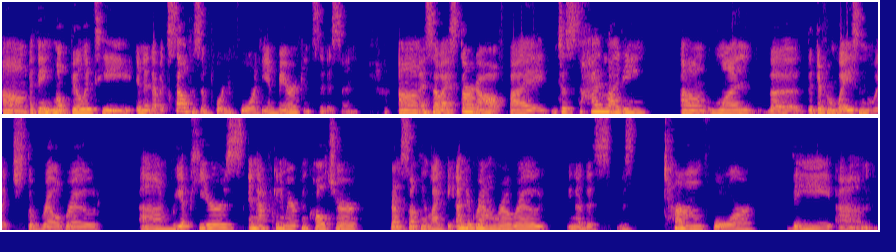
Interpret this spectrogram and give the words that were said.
Um, I think mobility in and of itself is important for the American citizen. Um, and so I start off by just highlighting um, one, the, the different ways in which the railroad um, reappears in African American culture from something like the Underground Railroad, you know, this, this term for the um,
